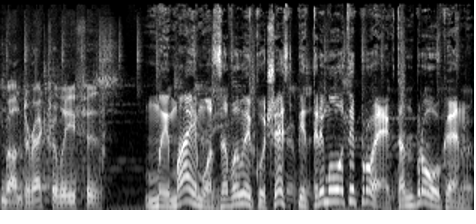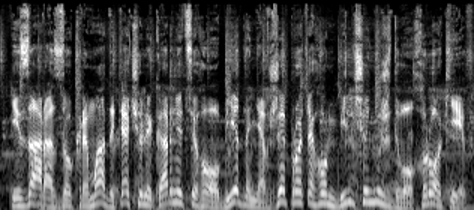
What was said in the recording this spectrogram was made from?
Well, direct relief is Ми маємо за велику честь підтримувати проект Unbroken. І зараз, зокрема, дитячу лікарню цього об'єднання вже протягом більше ніж двох років.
